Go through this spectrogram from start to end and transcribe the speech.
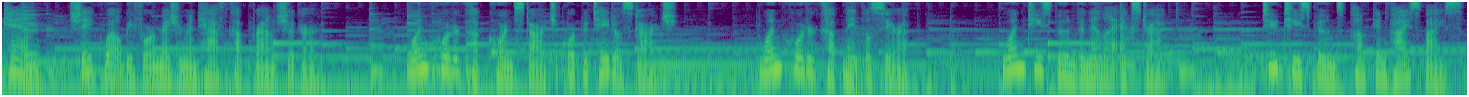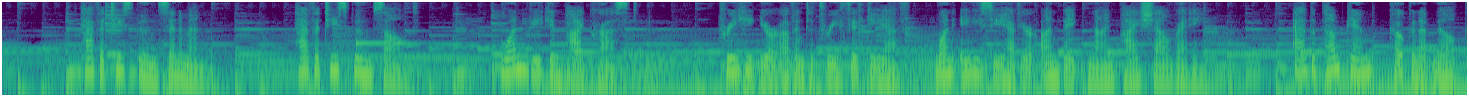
can, shake well before measurement half cup brown sugar. 1 quarter cup cornstarch or potato starch. 1 quarter cup maple syrup. 1 teaspoon vanilla extract. 2 teaspoons pumpkin pie spice. Half a teaspoon cinnamon. Half a teaspoon salt. 1 vegan pie crust. Preheat your oven to 350 F, 180 C. Have your unbaked 9 pie shell ready. Add the pumpkin, coconut milk,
